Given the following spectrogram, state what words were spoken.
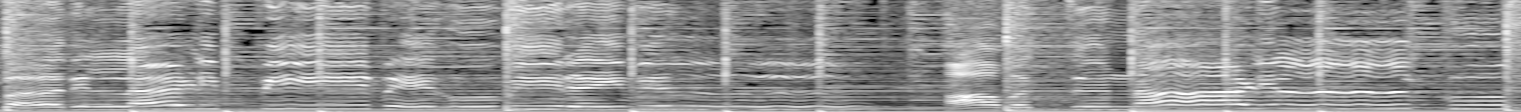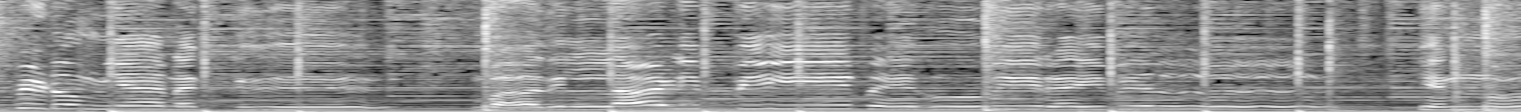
பதில் அளிப்பீர் வெகு விரைவில். ஆபத்து நாளில் கூப்பிடும் எனக்கு பதில் அளிப்பீர் வெகு விரைவில். என்னுடன்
